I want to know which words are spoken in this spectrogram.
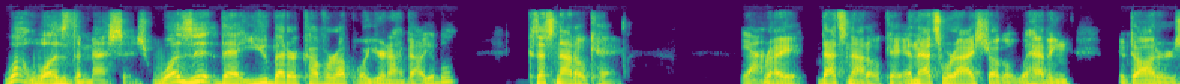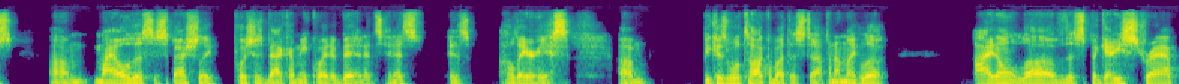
what was the message? Was it that you better cover up or you're not valuable? Because that's not okay. Yeah. Right. That's not okay. And that's where I struggle with having you know, daughters. Um, my oldest especially pushes back on me quite a bit. And it's and it's it's hilarious. Um, because we'll talk about this stuff. And I'm like, look, I don't love the spaghetti strap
